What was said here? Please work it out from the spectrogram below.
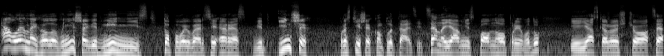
Але найголовніша відмінність топової версії RS від інших простіших комплектацій це наявність повного приводу. І я скажу, що це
